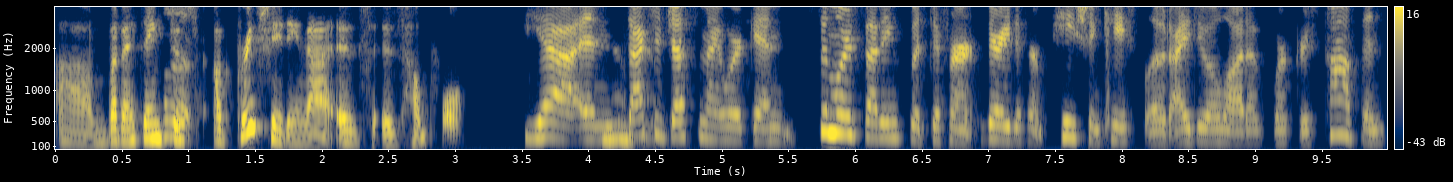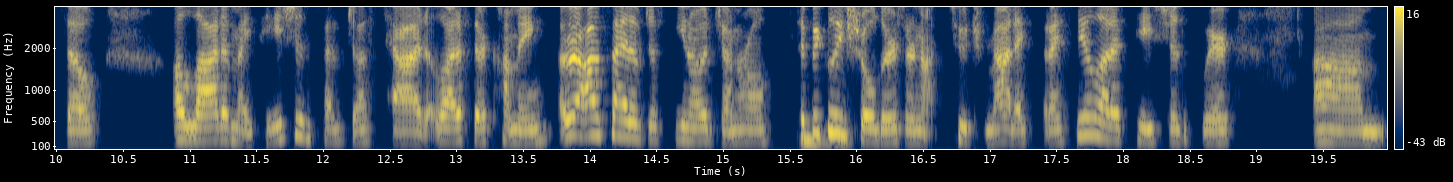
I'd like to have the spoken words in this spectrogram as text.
um, but i think just appreciating that is is helpful yeah, and yeah. Dr. Jess and I work in similar settings, but different, very different patient caseload. I do a lot of workers' comp, and so a lot of my patients have just had a lot of they're coming outside of just you know a general. Typically, mm-hmm. shoulders are not too traumatic, but I see a lot of patients where, um,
